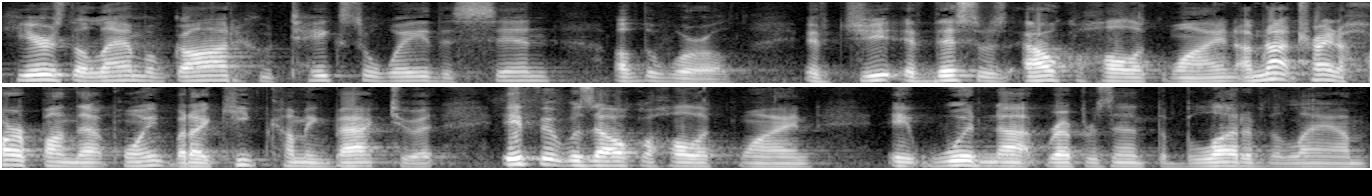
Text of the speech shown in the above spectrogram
here's the Lamb of God who takes away the sin of the world if, G, if this was alcoholic wine, I'm not trying to harp on that point, but I keep coming back to it. If it was alcoholic wine, it would not represent the blood of the Lamb,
